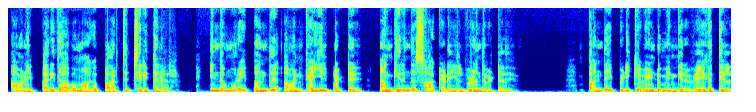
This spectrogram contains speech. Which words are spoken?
அவனை பரிதாபமாக பார்த்துச் சிரித்தனர். இந்த முறை பந்து அவன் கையில் பட்டு அங்கிருந்த சாக்கடையில் விழுந்துவிட்டது. பந்தை பிடிக்க வேண்டும் என்கிற வேகத்தில்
